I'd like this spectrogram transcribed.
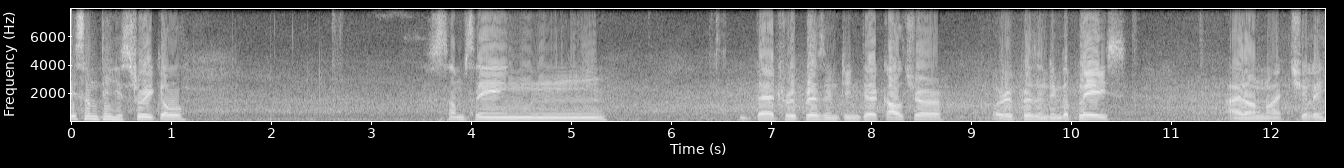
Maybe something historical something that representing their culture or representing the place. I don't know actually.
